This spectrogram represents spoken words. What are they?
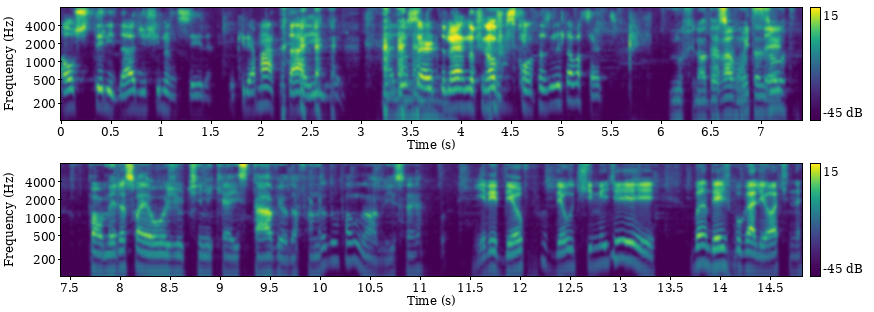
austeridade financeira. Eu queria matar ele, velho. Mas deu certo, né? No final das contas, ele tava certo. no final das Tava contas, o. Palmeiras só é hoje o time que é estável da forma do Paulo Nobre. Isso é ele deu, deu o time de bandeja pro Gagliotti, né?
